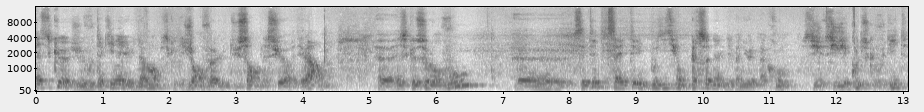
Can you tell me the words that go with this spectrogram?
Est-ce que, je vais vous taquiner évidemment, parce que les gens veulent du sang, de la sueur et des larmes, euh, est-ce que selon vous, euh, ça a été une position personnelle d'Emmanuel Macron Si, j'écoute ce que vous dites,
